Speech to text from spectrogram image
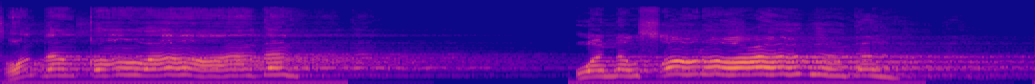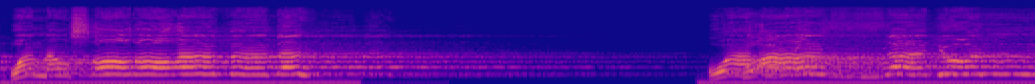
صدق وعده. ونصر عبده. ونصر عبده. وأعز جنده.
